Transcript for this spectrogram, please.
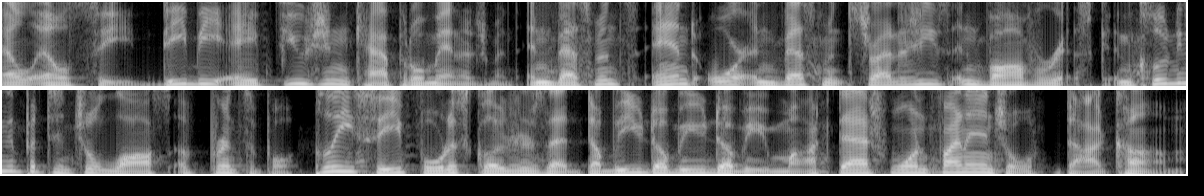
LLC, DBA Fusion Capital Management. Investments and or investment strategies involve risk, including the potential loss of principal. Please see full disclosures at www.mach-1financial.com.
